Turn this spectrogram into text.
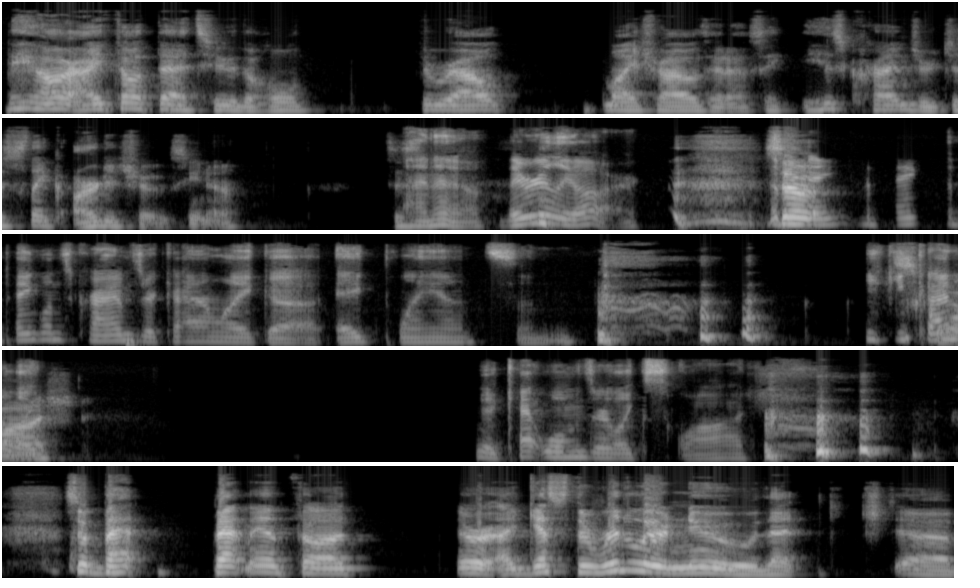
They are. I thought that too. The whole throughout my childhood, I was like, his crimes are just like artichokes. You know. Just- I know. They really are. The, so peng- the, peng- the penguin's crimes are kind of like uh, eggplants and you can kind of like squash. yeah, Catwoman's are like squash. So Bat- Batman thought, or I guess the Riddler knew that uh,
